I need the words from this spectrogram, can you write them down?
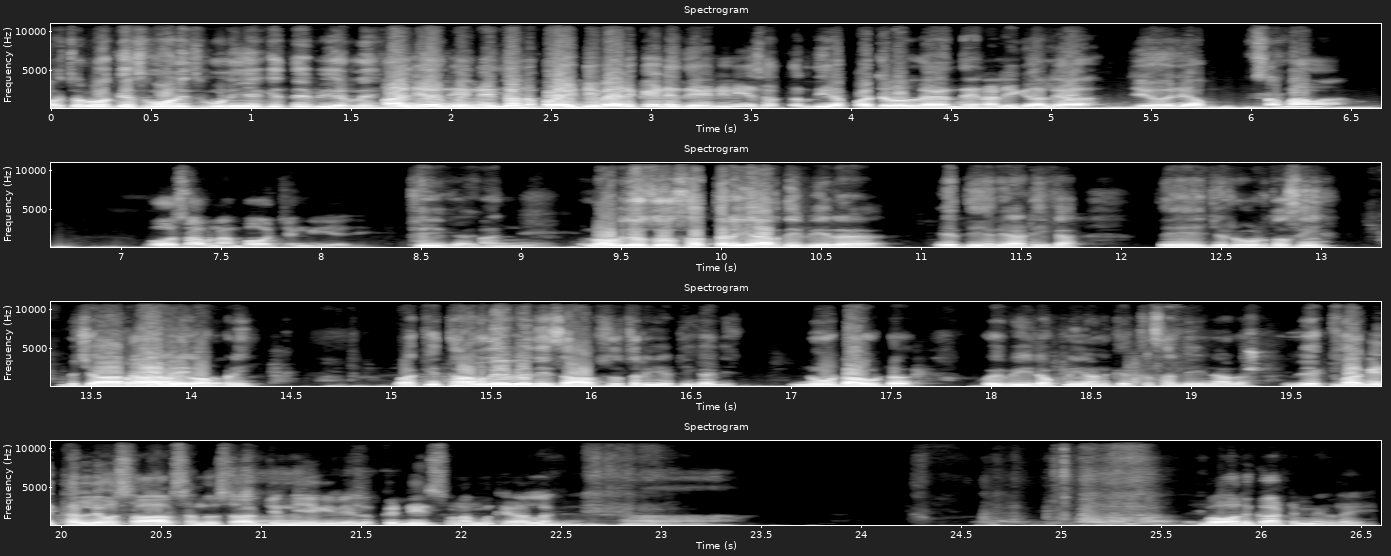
ਆ ਚਲੋ ਅੱਗੇ ਸਵਾਣੀ ਸਵਾਣੀ ਹੈ ਕਿਤੇ ਵੀਰ ਨੇ। ਹਾਂਜੀ ਹਾਂਜੀ ਨਹੀਂ ਤੁਹਾਨੂੰ ਪ੍ਰਾਈਸ ਡਿਵਾਈਡ ਕਿਹਨੇ ਦੇਣੀ ਨਹੀਂ 70 ਦੀ ਆਪਾਂ ਚਲੋ ਲੈਣ ਦੇਣ ਵਾਲੀ ਗੱਲ ਆ ਜਿਹੋ ਜਿਹਾ ਸਮਾਂ ਵਾ ਉਹ ਹਿਸਾਬ ਨਾਲ ਬਹੁਤ ਚੰਗੀ ਆ ਜੀ। ਠੀਕ ਹੈ ਹਾਂਜੀ। ਲਓ ਵੀ ਦੋਸਤੋ 70000 ਦੀ ਵੀਰ ਇਹ ਦੇ ਰਿਹਾ ਠੀਕ ਆ। ਤੇ ਜਰੂਰ ਤੁਸੀਂ ਵਿਚਾਰ ਆਹ ਬਣਾ ਵੇਖ ਲਿਓ ਲਓ। ਆਪਣੀ। ਬਾਕੀ ਥਣ ਦੇ ਦੀ ਸਾਫ਼ ਸੁਥਰੀ ਹੈ ਠੀਕ ਆ ਜੀ। ਨੋ ਡਾਊਟ ਕੋਈ ਵੀਰ ਆਪਣੀ ਆਣ ਕੇ ਤਸੱਲੀ ਨਾਲ ਵੇਖੇ। ਬਾਕੀ ਥੱਲਿਓਂ ਸਾਫ਼ ਸੰਧੂ ਸਾਹਿਬ ਜਿੰਨੀ ਹੈਗੀ ਵੇਖ ਲਓ ਕਿੰਨੀ ਸੋਹਣਾ ਮਖਿਆਲ ਲੱਗਾ। ਹਾਂ। ਬਹੁਤ ਘੱਟ ਮਿਲ ਰਹੀ।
